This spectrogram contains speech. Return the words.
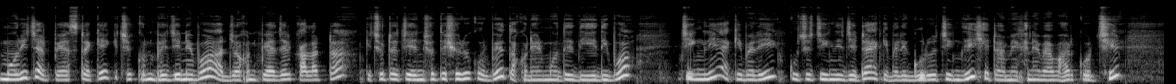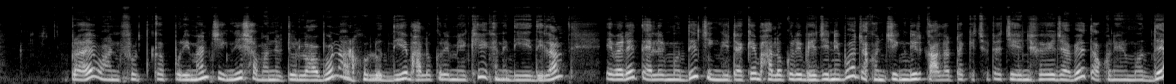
মরিচ আর পেঁয়াজটাকে কিছুক্ষণ ভেজে নেব, আর যখন পেঁয়াজের কালারটা কিছুটা চেঞ্জ হতে শুরু করবে, তখন এর মধ্যে দিয়ে দিব চিংড়ি, একেবারেই কুচো চিংড়ি যেটা, একেবারে গুঁড়ো চিংড়ি, সেটা আমি এখানে ব্যবহার করছি। প্রায় ওয়ান ফোর্থ কাপ পরিমাণ চিংড়ি, সামান্য একটু লবণ আর হলুদ দিয়ে ভালো করে মেখে এখানে দিয়ে দিলাম। এবারে তেলের মধ্যে চিংড়িটাকে ভালো করে ভেজে নেব। যখন চিংড়ির কালারটা কিছুটা চেঞ্জ হয়ে যাবে, তখন এর মধ্যে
